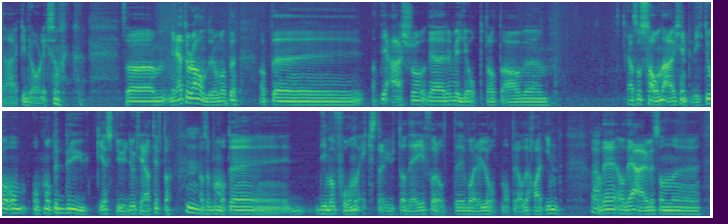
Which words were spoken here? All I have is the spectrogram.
er ikke bra, liksom. Så, men jeg tror det handler om at, at, eh, at de, er så, de er veldig opptatt av Altså Sound er jo kjempeviktig, å, og, på en måte bruke studio kreativt. da. Mm. Altså på en måte De må få noe ekstra ut av det i forhold til bare låtmaterialet har inn. Ja. Og, det, og det er jo litt sånn eh,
